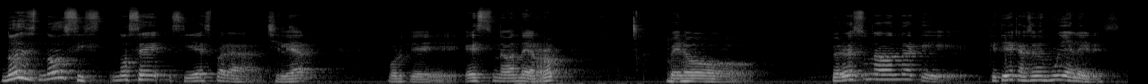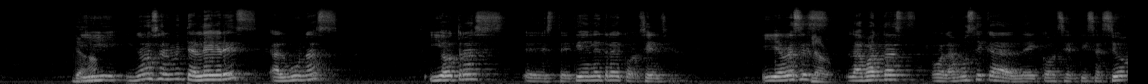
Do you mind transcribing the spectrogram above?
No, es, no, si, no sé si es para chilear, porque es una banda de rock, pero, pero es una banda que, que tiene canciones muy alegres. Y, y no necesariamente alegres, algunas, y otras este, tienen letra de conciencia. Y a veces Claro. las bandas o la música de concientización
